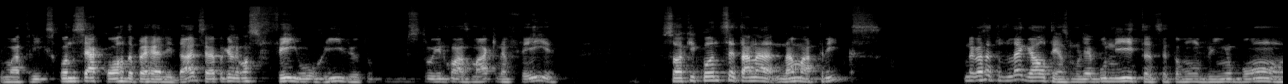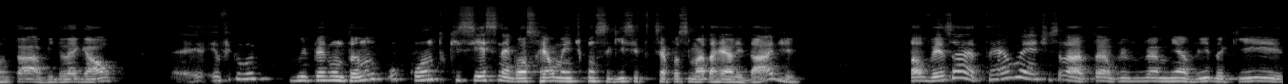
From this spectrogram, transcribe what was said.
o Matrix, quando você acorda para a realidade, você vai para aquele negócio feio, horrível, tudo destruído com as máquinas feias. Só que quando você está na, na Matrix, o negócio é tudo legal, tem as mulheres bonitas, você toma um vinho bom, tá, a vida é legal. É, eu fico me perguntando o quanto que se esse negócio realmente conseguisse se aproximar da realidade, talvez é, realmente, sei lá, tá, eu vivo a minha vida aqui e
